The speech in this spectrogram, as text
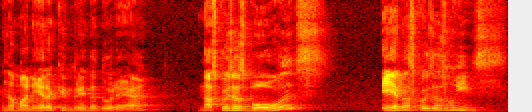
na maneira que o empreendedor é, nas coisas boas e nas coisas ruins.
